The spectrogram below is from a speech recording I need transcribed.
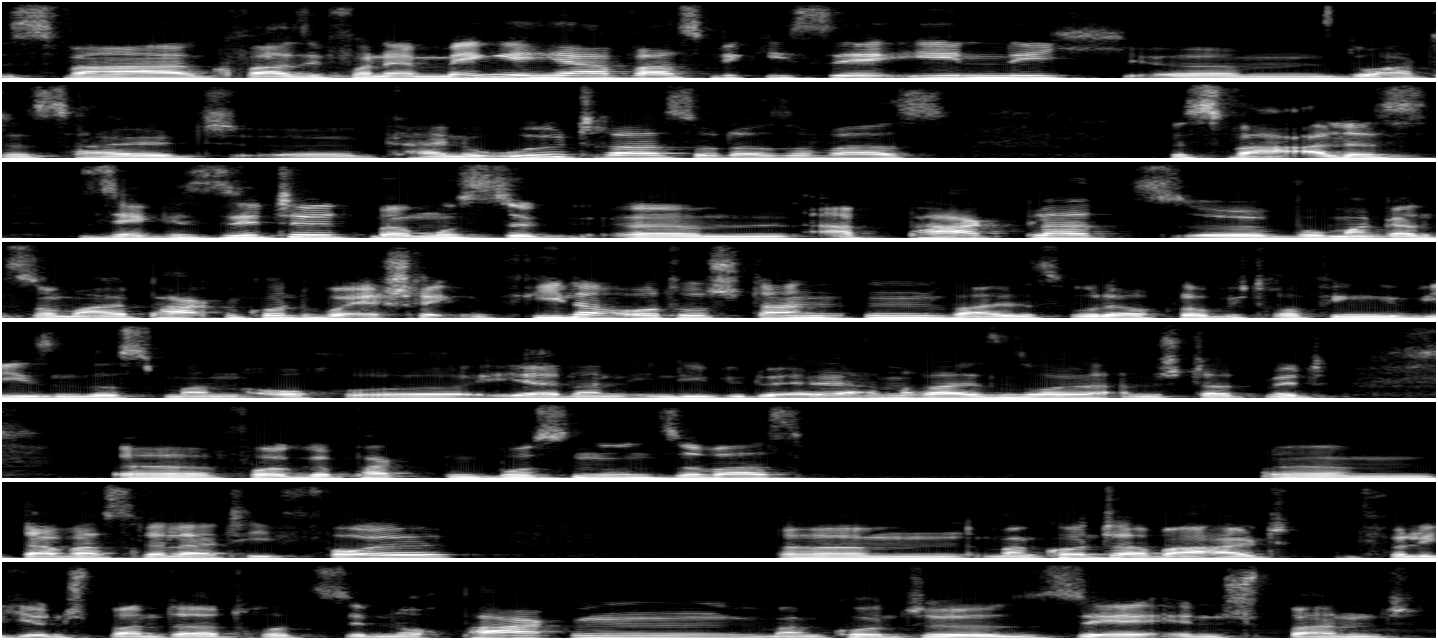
es war quasi von der Menge her war es wirklich sehr ähnlich. Ähm, du hattest halt äh, keine Ultras oder sowas. Es war alles sehr gesittet. Man musste ähm, ab Parkplatz, äh, wo man ganz normal parken konnte, wo erschreckend viele Autos standen, weil es wurde auch, glaube ich, darauf hingewiesen, dass man auch äh, eher dann individuell anreisen soll, anstatt mit äh, vollgepackten Bussen und sowas. Ähm, da war es relativ voll. Ähm, man konnte aber halt völlig entspannter trotzdem noch parken. Man konnte sehr entspannt.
